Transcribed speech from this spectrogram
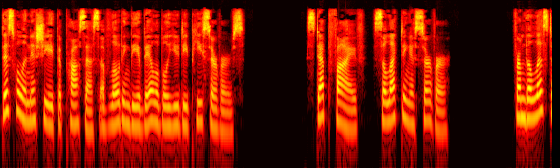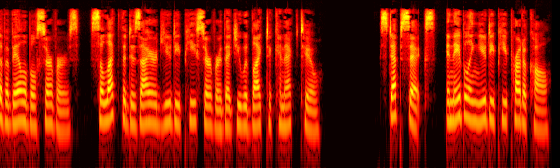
This will initiate the process of loading the available UDP servers. Step 5 Selecting a server. From the list of available servers, select the desired UDP server that you would like to connect to. Step 6 Enabling UDP protocol.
